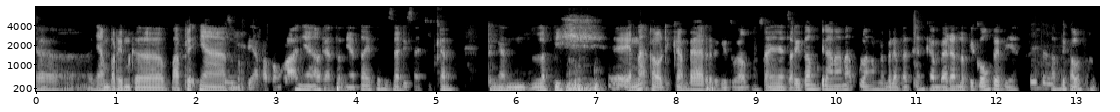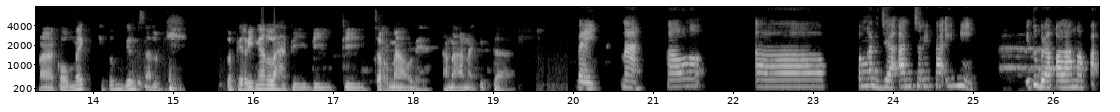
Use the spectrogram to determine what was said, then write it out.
uh, nyamperin ke pabriknya, yeah. seperti apa pengolahannya, oh, dan ternyata itu bisa disajikan dengan lebih enak kalau digambar gitu. Kalau misalnya cerita mungkin anak-anak pulang mendapatkan gambaran lebih konkret ya. Betul. Tapi kalau berupa komik itu mungkin bisa lebih lebih ringan lah di di dicerna oleh anak-anak kita. Baik. Nah, kalau uh, pengerjaan cerita ini itu berapa lama, Pak?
